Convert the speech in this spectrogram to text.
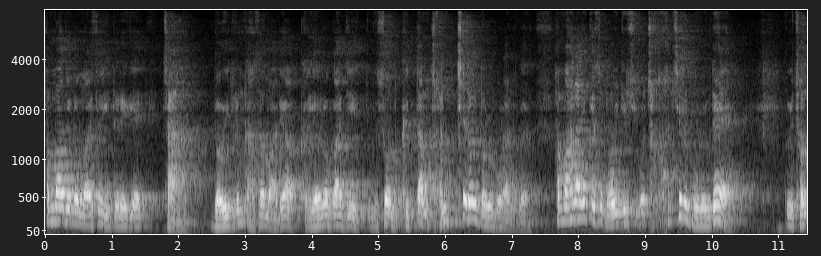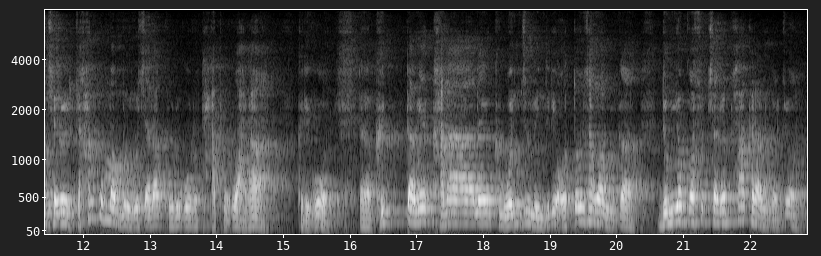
한마디로 말해서 이들에게 자 너희들은 가서 말이야 그 여러 가지 우선 그 땅 전체를 돌보라는 거예요. 한번 하나님께서 너희에게 주신 걸 전체를 보는데 그 전체를 이렇게 한 곳만 보는 것이 아니라 고루고루 다 보고 와라. 그리고 어, 그 땅의 가난의 그 원주민들이 어떤 상황인가 능력과 수차를 파악하라는 거죠.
